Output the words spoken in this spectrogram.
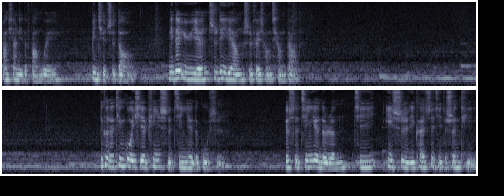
放下你的防卫，并且知道你的语言之力量是非常强大的。你可能听过一些拼死经验的故事。有此经验的人，其意识离开自己的身体，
